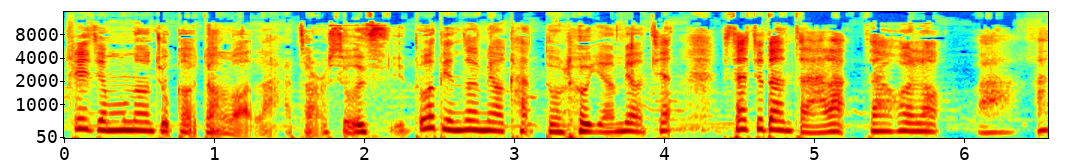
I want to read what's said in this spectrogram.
这节目呢就告一段落啦，早点休息，多点赞不要看，多留言不要钱。下期段子来了，再会喽，晚安。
